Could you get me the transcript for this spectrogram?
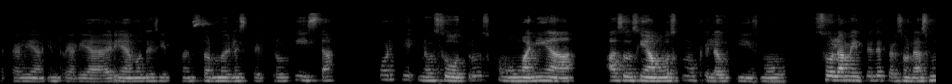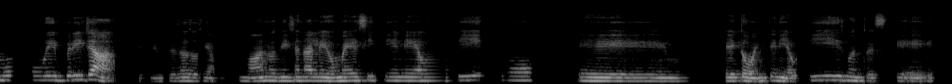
En realidad, en realidad deberíamos decir trastorno del espectro autista porque nosotros como humanidad asociamos como que el autismo solamente es de personas muy, brillantes. Entonces asociamos, como ah, nos dicen a Leo Messi tiene autismo, eh, Beethoven tenía autismo, entonces eh,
